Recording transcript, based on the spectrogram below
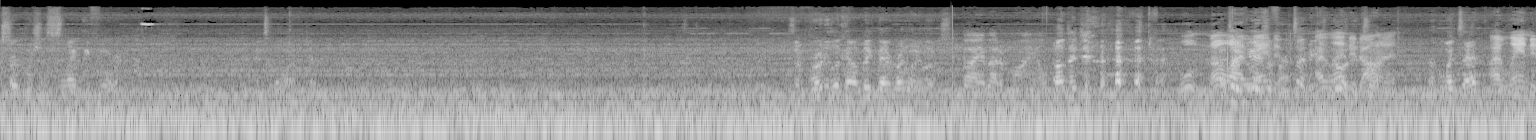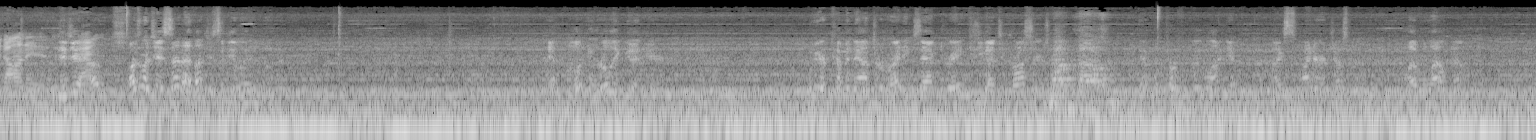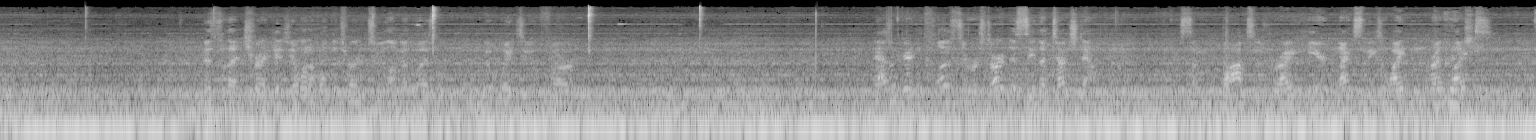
now we're going to start pushing slightly forward. And to the left. yeah. So Brody, look how big that runway looks. by about a mile. Oh, did you? Well, no, That's I okay, it's the landed. first time he's I rode landed it, so- on it. What's that? I landed on it. Did you? I And- was what you said. I thought you said you landed on it. Yep, looking really good here. We are coming down to right exact rate because you got your crosshairs. now. Oh. Yep, we're perfectly lined. Yep, nice minor adjustment. Level out now. This is where that trick is. You don't want to hold the turn too long, otherwise we'll go way too far. As we're getting closer, we're starting to see the touchdown. There's some boxes right here next to these white and red lights.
